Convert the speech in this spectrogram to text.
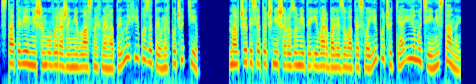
стати вільнішим у вираженні власних негативних і позитивних почуттів, навчитися точніше розуміти і вербалізувати свої почуття і емоційні стани.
